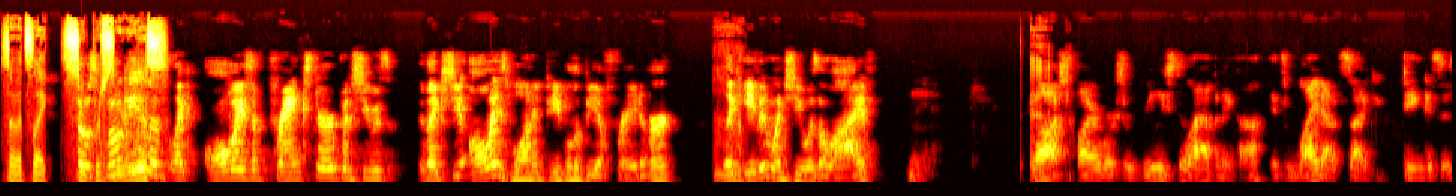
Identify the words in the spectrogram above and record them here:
so it's like so, super Spooky serious. was like always a prankster, but she was like she always wanted people to be afraid of her. Like even when she was alive. Gosh, fireworks are really still happening, huh? It's light outside, you dinguses.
